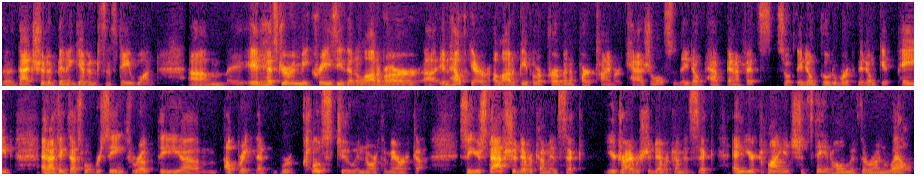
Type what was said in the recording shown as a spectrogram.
That should have been a given since day one. Um, it has driven me crazy that a lot of our, uh, in healthcare, a lot of people are permanent, part time, or casual, so they don't have benefits. So if they don't go to work, they don't get paid. And I think that's what we're seeing throughout the um, outbreak that we're close to in North America. So your staff should never come in sick, your driver should never come in sick, and your clients should stay at home if they're unwell.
